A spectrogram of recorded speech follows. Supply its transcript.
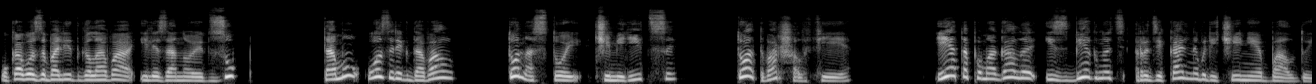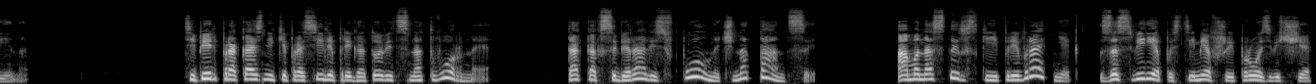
У кого заболит голова или заноет зуб, тому Озрик давал то настой чемерицы, то отвар шалфея. И это помогало избегнуть радикального лечения Балдуина. Теперь проказники просили приготовить снотворное, так как собирались в полночь на танцы, а монастырский привратник, за свирепость имевший прозвище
